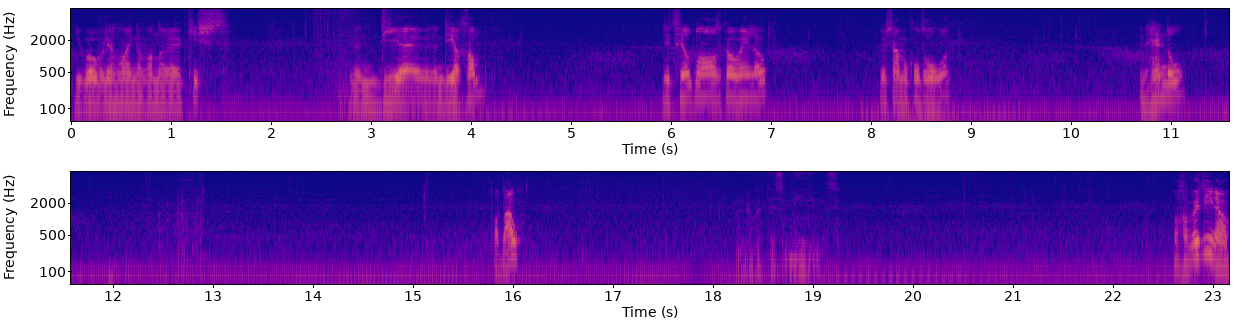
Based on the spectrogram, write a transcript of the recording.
Hierboven ligt nog een of andere kist. Met een, dia een diagram. Dit trilt nog als ik overheen loop. Hier staat mijn controle. Een hendel. Wat nou? Wonder what this means. Wat gebeurt hier nou?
